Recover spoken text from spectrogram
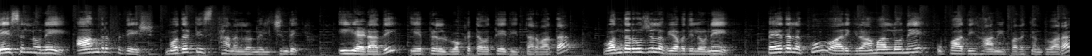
దేశంలోనే ఆంధ్రప్రదేశ్ మొదటి స్థానంలో నిలిచింది. ఈ ఏడాది ఏప్రిల్ ఒకటవ తేదీ తర్వాత వంద రోజుల వ్యవధిలోనే పేదలకు వారి గ్రామాల్లోనే ఉపాధి హామీ పథకం ద్వారా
